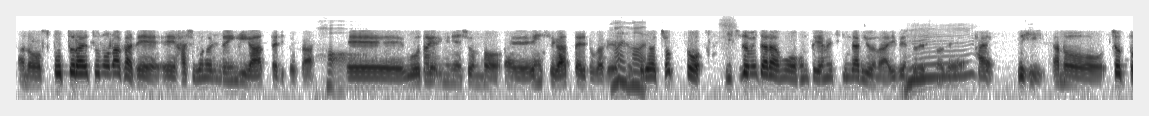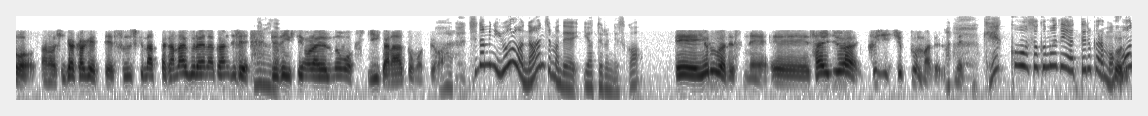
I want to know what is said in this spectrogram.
あのスポットライトの中で、えー、はしご乗りの演技があったりとか、はあ、えー、ウォーターイルミネーションの、えー、演出があったりとかで、はいはい、それはちょっと一度見たらもう本当やめつきになるようなイベントですので、はい。ぜひ、あのちょっとあの日が陰って涼しくなったかなぐらいな感じで出てきてもらえるのもいいかなと思ってます。ちなみに夜は何時までやってるんですか？えー、夜はですね、えー、最初は9時10分までですね。結構遅くまでやってるから、もう本当に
